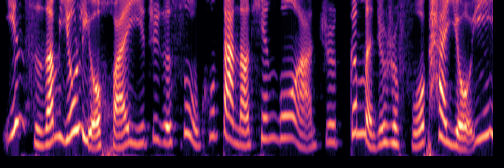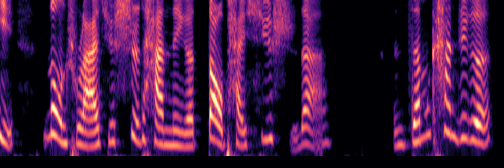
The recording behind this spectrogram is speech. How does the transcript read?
因此，咱们有理由怀疑这个孙悟空大闹天宫啊，这根本就是佛派有意弄出来去试探那个道派虚实的。嗯，咱们看这个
